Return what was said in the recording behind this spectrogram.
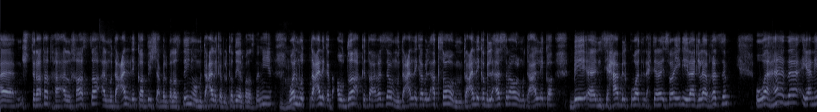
اشتراطاتها الخاصة المتعلقة بالشعب الفلسطيني ومتعلقة بالقضية الفلسطينية والمتعلقة بأوضاع قطاع غزة والمتعلقة بالأقصى والمتعلقة بالأسرى والمتعلقة بانسحاب القوات الاحتلال الإسرائيلي إلى غلاف غزة. وهذا يعني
